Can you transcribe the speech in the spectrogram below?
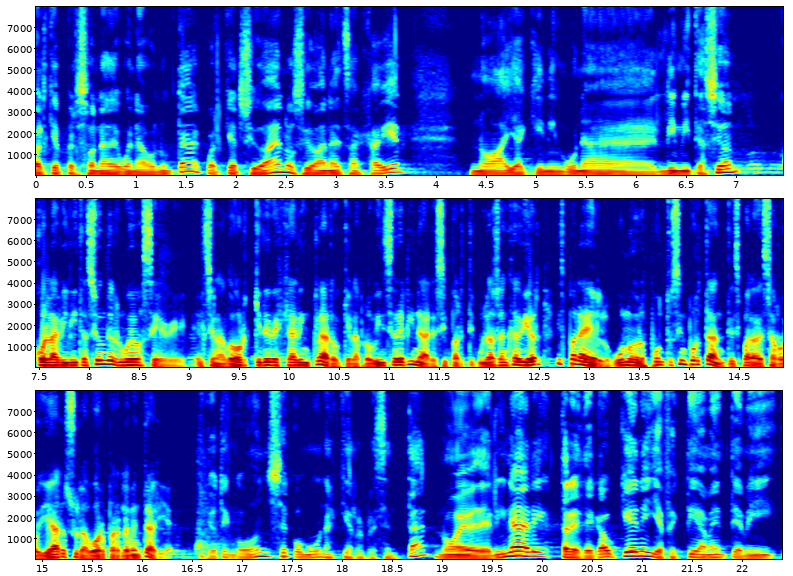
cualquier persona de buena voluntad, cualquier ciudadano o ciudadana de San Javier. No hay aquí ninguna limitación. Con la habilitación de la nueva sede, el senador quiere dejar en claro que la provincia de Linares y particular San Javier es para él uno de los puntos importantes para desarrollar su labor parlamentaria. Yo tengo 11 comunas que representar, 9 de Linares, 3 de Cauquenes y efectivamente a mí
